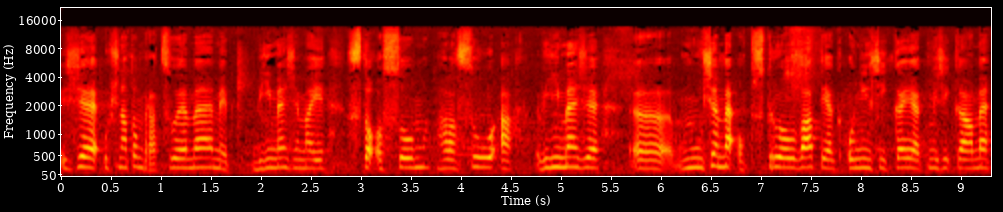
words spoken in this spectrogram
že už na tom pracujeme. My víme, že mají 108 hlasů a víme, že můžeme obstruovat, jak oni říkají, jak my říkáme,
